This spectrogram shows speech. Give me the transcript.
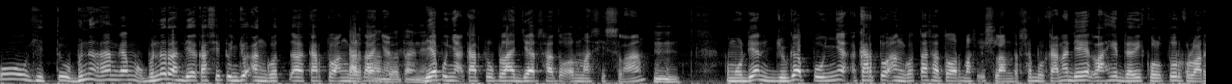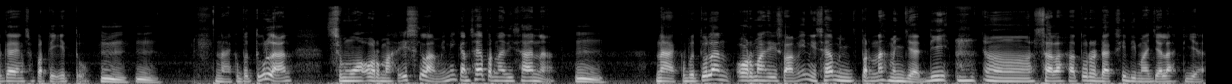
Oh gitu, beneran kamu? Beneran dia kasih tunjuk anggota kartu anggotanya. anggotanya. Dia punya kartu pelajar satu ormas Islam. Hmm. Kemudian juga punya kartu anggota satu ormas Islam tersebut karena dia lahir dari kultur keluarga yang seperti itu. Hmm. Hmm. Nah kebetulan semua ormas Islam ini kan saya pernah di sana. Hmm. Nah, kebetulan ormas Islam ini saya men- pernah menjadi eh, salah satu redaksi di majalah dia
